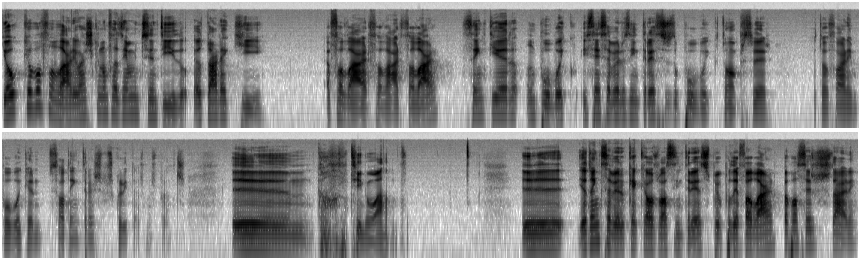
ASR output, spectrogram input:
eu que eu vou falar, eu acho que não fazia muito sentido eu estar aqui a falar, falar, falar, sem ter um público e sem saber os interesses do público. Estão a perceber? Eu estou a falar em público, eu só tenho três subscritores, mas pronto. Uh, continuando. Uh, eu tenho que saber o que é que é os vossos interesses para eu poder falar para vocês gostarem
